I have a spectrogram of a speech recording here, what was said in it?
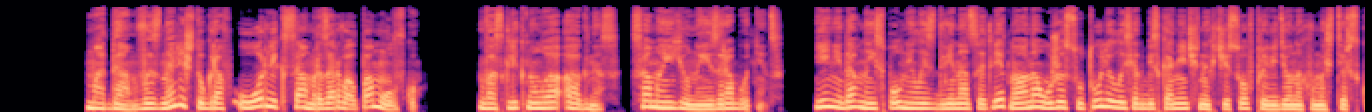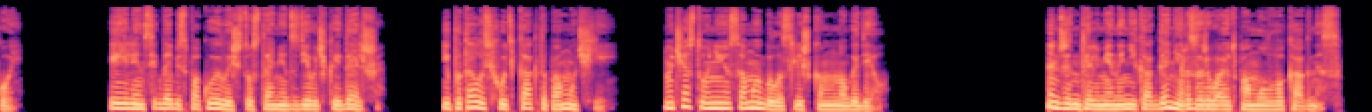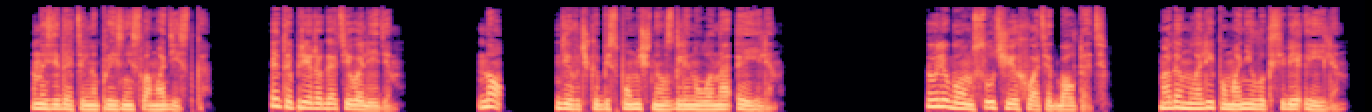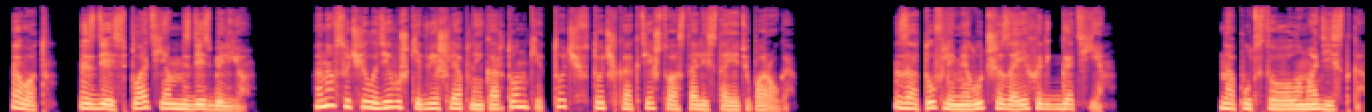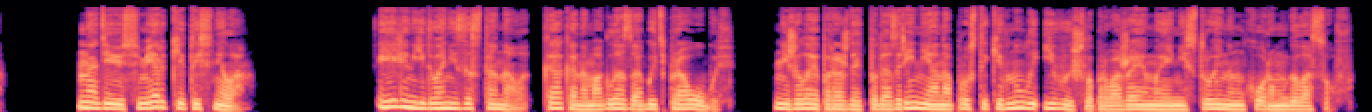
«Мадам, вы знали, что граф Уорвик сам разорвал помолвку?» — воскликнула Агнес, самая юная из работниц. Ей недавно исполнилось 12 лет, но она уже сутулилась от бесконечных часов, проведенных в мастерской. Эйлин всегда беспокоилась, что станет с девочкой дальше, и пыталась хоть как-то помочь ей. Но часто у нее самой было слишком много дел. «Джентльмены никогда не разрывают помолвок, Агнес», — назидательно произнесла модистка. Это прерогатива леди. Но девочка беспомощно взглянула на Эйлин. В любом случае хватит болтать. Мадам Лали поманила к себе Эйлин. Вот, здесь платье, здесь белье. Она всучила девушке две шляпные картонки, точь-в-точь, точь, как те, что остались стоять у порога. За туфлями лучше заехать к Готье. Напутствовала модистка. «Надеюсь, мерки ты сняла». Эйлин едва не застонала. Как она могла забыть про обувь? Не желая порождать подозрения, она просто кивнула и вышла, провожаемая нестроенным хором голосов.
